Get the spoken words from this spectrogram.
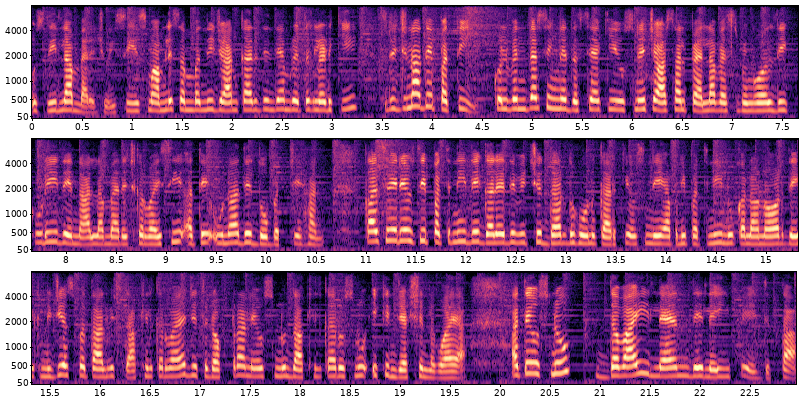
ਉਸ ਦੀ ਲਵ ਮੈਰਿਜ ਹੋਈ ਸੀ। ਇਸ ਮਾਮਲੇ ਸੰਬੰਧੀ ਜਾਣਕਾਰੀ ਦਿੰਦਿਆਂ ਮ੍ਰਿਤਕ ਲੜਕੀ ਸ੍ਰਿਜਨਾ ਦੇ ਪਤੀ ਕੁਲਵਿੰਦਰ ਸਿੰਘ ਨੇ ਦੱਸਿਆ ਕਿ ਉਸਨੇ 4 ਸਾਲ ਪਹਿਲਾਂ ਵੈਸਟ ਬੰਗਾਲ ਦੀ ਕੁੜੀ ਦੇ ਨਾਲ ਲਵ ਮੈਰਿਜ ਕਰਵਾਈ ਸੀ ਅਤੇ ਉਹਨਾਂ ਦੇ ਦੋ ਬੱਚੇ ਹਨ। ਕੱਲ ਸਵੇਰੇ ਉਸ ਦੀ ਪਤਨੀ ਦੇ ਗਲੇ ਦੇ ਵਿੱਚ ਦਰਦ ਹੋਣ ਕਰਕੇ ਉਸਨੇ ਆਪਣੀ ਪਤਨੀ ਨੂੰ ਕਲਾਨੌਰ ਦੇ ਇੱਕ ਨਿੱਜੀ ਹਸਪਤਾਲ ਵਿੱਚ ਦਾਖਲ ਕਰਵਾਇਆ, ਜਿੱਥੇ ਡਾਕਟਰਾਂ ਨੇ ਉਸ ਨੂੰ ਦਾਖਲ ਕਰ ਉਸ ਨੂੰ ਇੱਕ ਇੰਜੈਕਸ਼ਨ ਲਗਵਾਇਆ ਅਤੇ ਉਸ ਨੂੰ ਦਵਾਈ ਲੈਣ ਦੇ ਲਈ ਭੇਜ ਦਿੱਤਾ।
